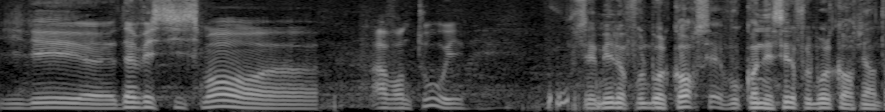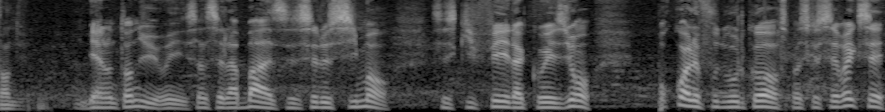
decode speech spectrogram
il est euh, d'investissement euh, avant tout, oui. Vous aimez le football corse, vous connaissez le football corse, bien entendu. Bien entendu, oui, ça c'est la base, c'est le ciment, c'est ce qui fait la cohésion. Pourquoi le football corse? Parce que c'est vrai que c'est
